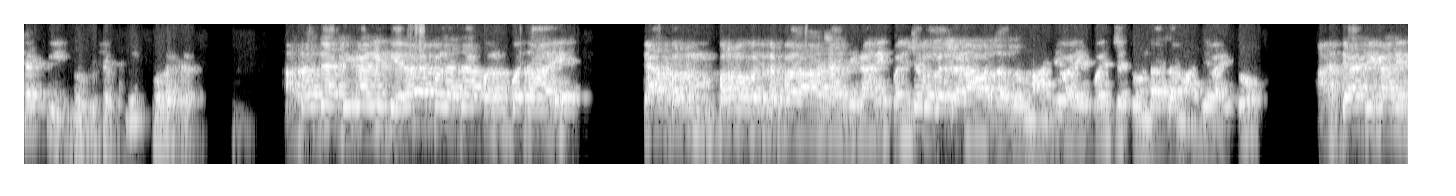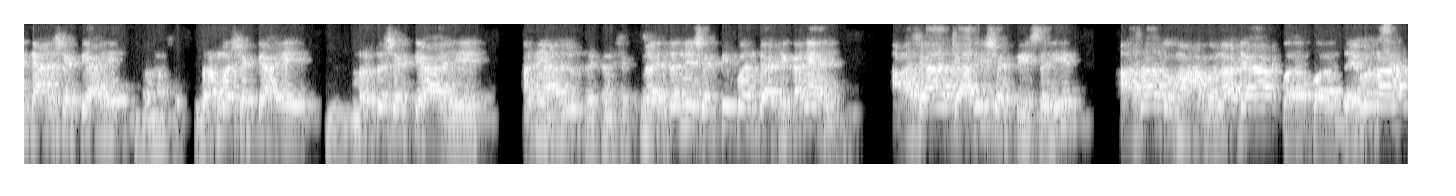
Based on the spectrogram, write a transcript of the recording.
शक्ती भोगू शक्ती भोगत आता त्या ठिकाणी तेराव्या पदाचा परमपद आहे. त्या परम परमवगत्र पदाच्या ठिकाणी पंचभगत्र नावाचा जो महादेव आहे पंचतोंडाचा महादेव आहे तो. आणि त्या ठिकाणी ज्ञानशक्ती आहे ब्रह्मशक्ती ब्रह्मशक्ती आहे मृतशक्ती आहे आणि अजून चैतन्य शक्ती. पण त्या ठिकाणी आहे. अशा चारी शक्ती सहित असा तो महाबलाढ्या दैवता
